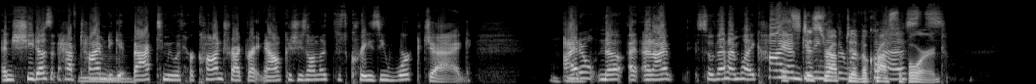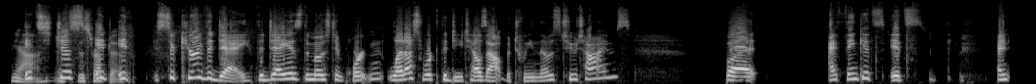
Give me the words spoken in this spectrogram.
and she doesn't have time mm. to get mm. back to me with her contract right now because she's on like this crazy work jag. Mm-hmm. I don't know. And I'm, so then I'm like, hi, it's I'm getting disruptive across the board. Yeah, it's just it's it, it secure the day. The day is the most important. Let us work the details out between those two times. But I think it's it's and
